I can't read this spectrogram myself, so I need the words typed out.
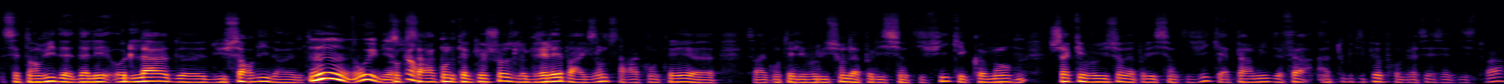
cette envie de- d'aller au-delà de- du sordide en même temps. Mmh, oui, Il bien faut que sûr. ça raconte quelque chose. Le grêlé, par exemple, ça racontait, euh, ça racontait l'évolution de la police scientifique et comment Mhm. chaque évolution de la police scientifique a permis de faire un tout petit peu progresser cette histoire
